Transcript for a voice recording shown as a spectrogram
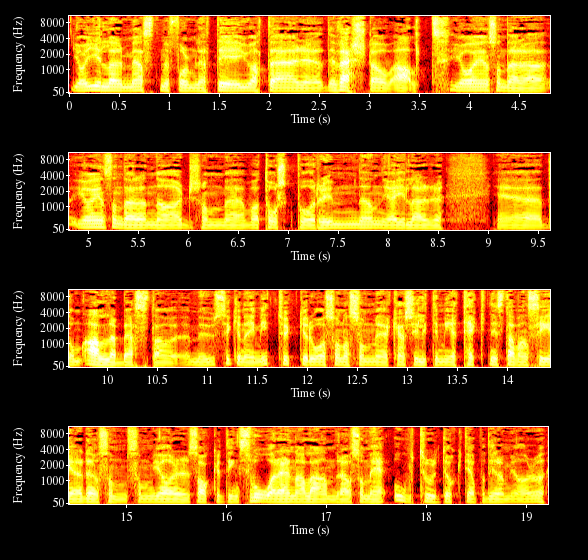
jag gillar mest med Formel 1 det är ju att det är eh, det värsta av allt. Jag är en sån där, eh, jag är en sån där nörd som eh, var torsk på rymden. Jag gillar eh, de allra bästa musikerna i mitt tycke. Då, såna som är kanske lite mer tekniskt avancerade och som, som gör saker och ting svårare än alla andra och som är otroligt duktiga på det de gör. Och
